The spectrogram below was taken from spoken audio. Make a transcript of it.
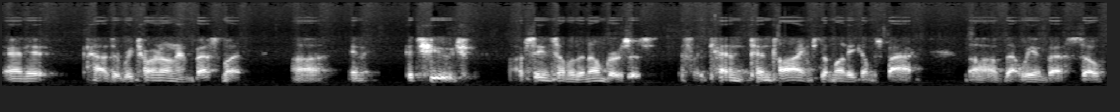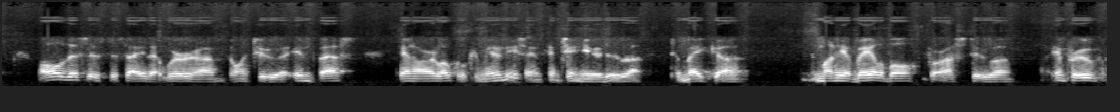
and it has a return on investment, and it's huge. I've seen some of the numbers. It's, it's like 10, 10 times the money comes back uh, that we invest. So all this is to say that we're uh, going to invest in our local communities and continue to uh, to make uh, money available for us to uh, improve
